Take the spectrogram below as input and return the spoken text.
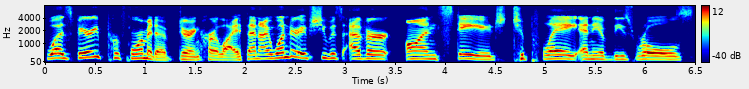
was very performative during her life. And I wonder if she was ever on stage to play any of these roles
